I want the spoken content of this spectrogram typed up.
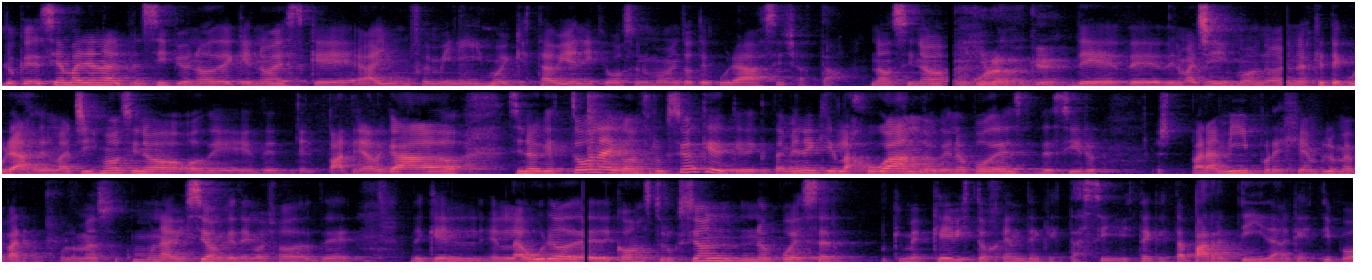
lo que decía Mariana al principio, ¿no? De que no es que hay un feminismo y que está bien y que vos en un momento te curás y ya está, ¿no? Sino ¿Te curas de qué? de- de- del machismo, ¿no? No es que te curás del machismo, sino, o de- de- del patriarcado, sino que es toda una deconstrucción que, que también hay que irla jugando, que no podés decir, para mí, por ejemplo, me pare- por lo menos es como una visión que tengo yo de, de que el, el laburo de, de construcción no puede ser, que, me- que he visto gente que está así, ¿viste? que está partida, que es tipo,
